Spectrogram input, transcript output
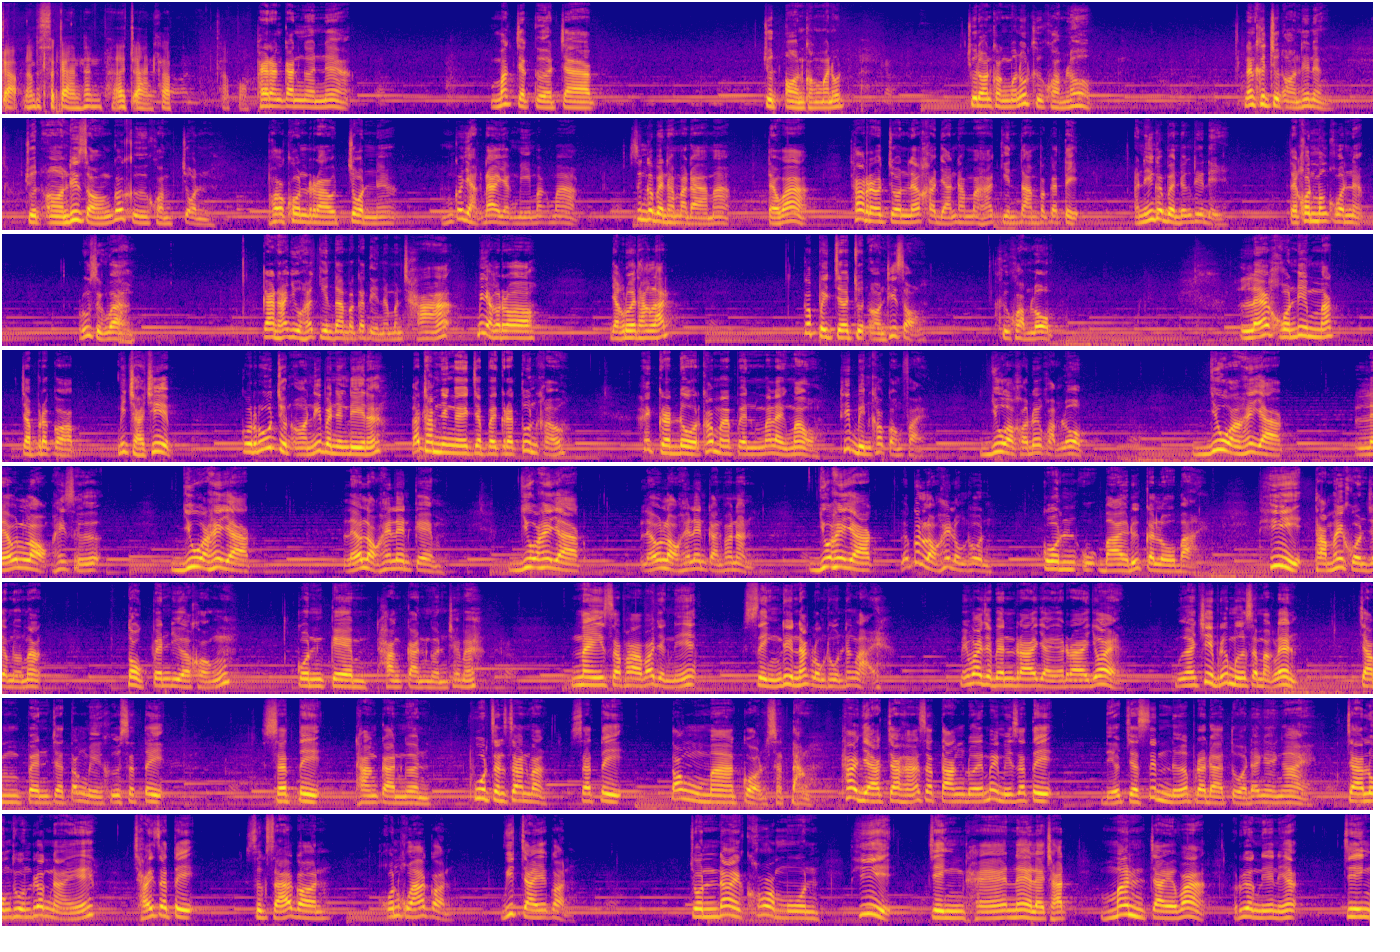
กับน้ำพสการท่านพระอาจารย์ครับครับผมภัยทางการเงินเนี่ยมักจะเกิดจากจุดอ่อนของมนุษย์ จุดอ่อนของมนุษย์คือความโลภนั่นคือจุดอ่อนที่หนึ่งจุดอ่อนที่สองก็คือความจน พอคนเราจนเนี่ยมันก็อยากได้อยากมีมาก ๆ ซึ่งก็เป็นธรรมดามาก แต่ว่า ถ้าเราจนแล้วขยันทำมาหากินตามปกติ อันนี้ก็เป็นเรื่องที่ดี แต่คนบางคนเนี่ยรู้สึกว่า การหาอยู่หากินตามปกติเนี่ยมันช้า ไม่อยากรอ อยากรวยทางลัด ก็ไปเจอจุดอ่อนที่สองคือความโลภและคนที่มักจะประกอบมิจฉาชีพ ก็รู้จุดอ่อนนี้เป็นอย่างดีนะ แล้วทำยังไงจะไปกระตุ้นเขา ให้กระโดดเข้ามาเป็นแมลงเม่าที่บินเข้ากองไฟยั่วเขาด้วยความโลภ ยั่วให้อยากแล้วหลอกให้ซื้อ ยั่วให้อยาก แล้วหลอกให้เล่นเกม ยั่วให้อยากแล้วหลอกให้เล่นการพนันยั่วให้อยากแล้วก็หลอกให้ลงทุนกลอุบายหรือกะโลบาย ที่ทำให้คนจำนวนมาก ตกเป็นเหยื่อของกลเกมทางการเงินใช่ไหมในสภาวะอย่างนี้สิ่งที่นักลงทุนทั้งหลาย ไม่ว่าจะเป็นรายใหญ่รายย่อยมืออาชีพหรือมือสมัครเล่น จำเป็นจะต้องมีคือสติ สติทางการเงิน พูดสั้นๆว่า สติต้องมาก่อนสตังค์ถ้าอยากจะหาสตังค์โดยไม่มีสติ เดี๋ยวจะสิ้นเนื้อประดาตัวได้ง่าย ๆ จะลงทุนเรื่องไหน ใช้สติศึกษาก่อน ค้นคว้าก่อน วิจัยก่อน จนได้ข้อมูลที่จริงแท้แน่และชัด มั่นใจว่าเรื่องนี้เนี้ยจริง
